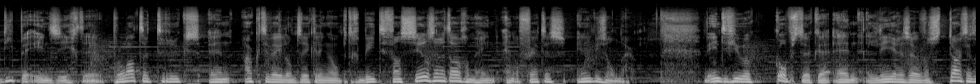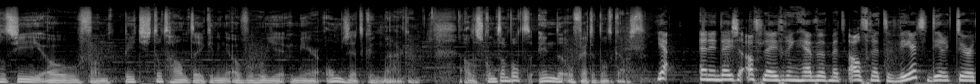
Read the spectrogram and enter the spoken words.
diepe inzichten, platte trucs en actuele ontwikkelingen op het gebied van sales in het algemeen en offertes in het bijzonder. We interviewen kopstukken en leren zo van starter tot CEO, van pitch tot handtekening over hoe je meer omzet kunt maken. Alles komt aan bod in de Offerte Podcast. Ja, en in deze aflevering hebben we het met Alfred de Weert, directeur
